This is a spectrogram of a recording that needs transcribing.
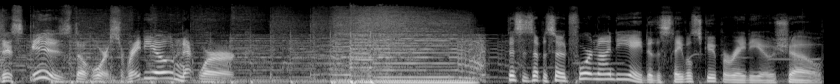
This is the Horse Radio Network. This is episode 498 of the Stable Scooper Radio Show.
